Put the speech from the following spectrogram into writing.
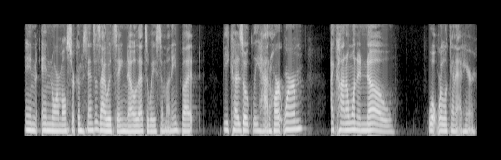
In in normal circumstances, I would say no, that's a waste of money. But because Oakley had heartworm, I kind of want to know what we're looking at here.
